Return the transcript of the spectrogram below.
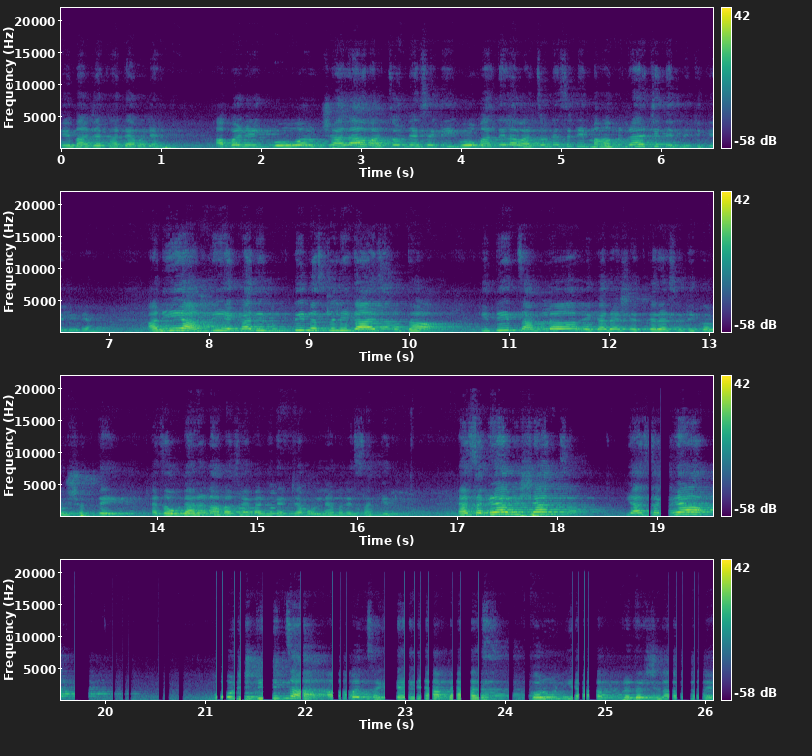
हे माझ्या खात्यामध्ये आहे. आपण एक गोवंशाला वाचवण्यासाठी गोमातेला वाचवण्यासाठी महामंडळाची निर्मिती केलेली आहे. आणि अगदी एखादी दुखती नसलेली गाय सुद्धा किती चांगलं एखाद्या शेतकऱ्यासाठी करू शकते याचं उदाहरण आबासाहेबांनी त्यांच्या बोलण्यामध्ये सांगितलं. या सगळ्या विषयांचा या सगळ्या गोष्टींचा आपण सगळ्यांनी अभ्यास करून या प्रदर्शनामध्ये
